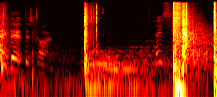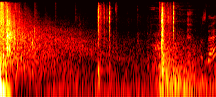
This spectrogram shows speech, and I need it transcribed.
ain't dead this time. What was that?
